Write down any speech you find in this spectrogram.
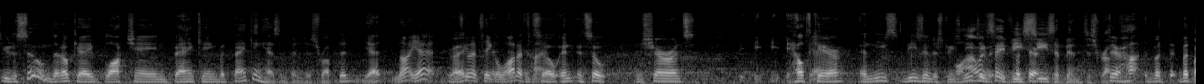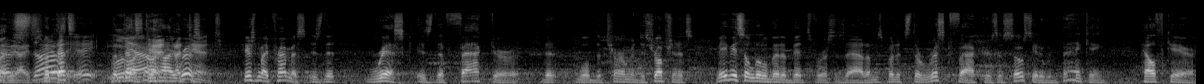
you'd assume that okay, blockchain, banking, but banking hasn't been disrupted yet. Not yet. right? It's going to take a lot of And time. so, and, and so insurance, i- i- healthcare, and these these industries Well, need I would to. say VCs have been disrupted. They're high, but but by the that's but that's, No, but that's not high risk. Here's my premise: is that risk is the factor that will determine disruption. It's maybe it's a little bit of bits versus atoms, but it's the risk factors associated with banking, healthcare,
